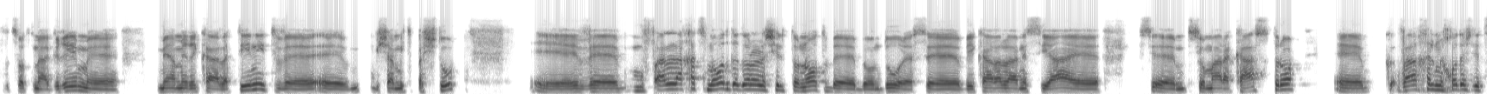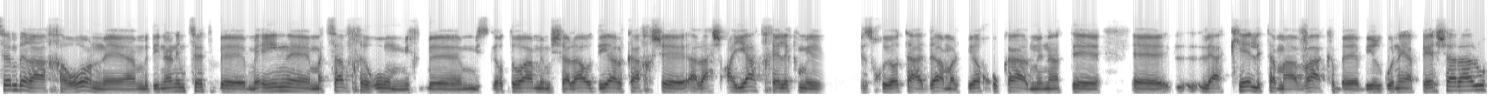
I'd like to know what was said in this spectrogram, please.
קבוצות מהגרים מאמריקה הלטינית ומשם התפשטו. ומופעל לחץ מאוד גדול על השלטונות בהונדורס, בעיקר על הנשיאה סיומרה קסטרו, כבר החל מחודש דצמבר האחרון אה, המדינה נמצאת במעין אה, מצב חירום, במסגרתו הממשלה הודיעה על כך, על השעיית חלק מזכויות האדם על פי החוקה על מנת אה, לעכל את המאבק בארגוני הפשע הללו,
